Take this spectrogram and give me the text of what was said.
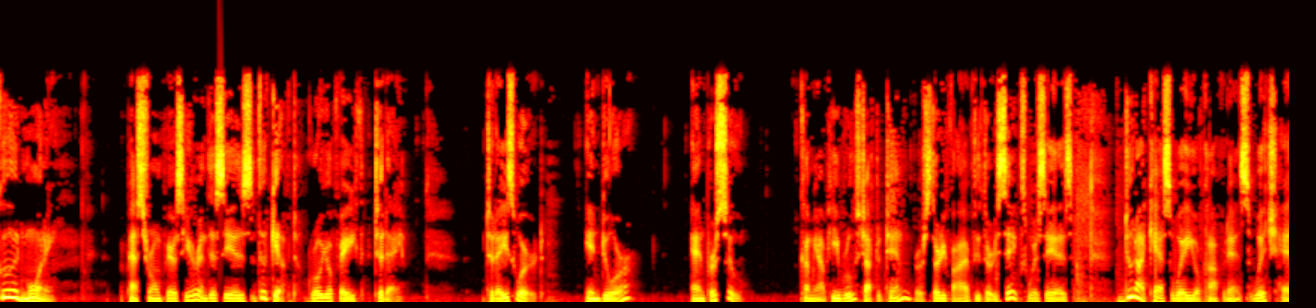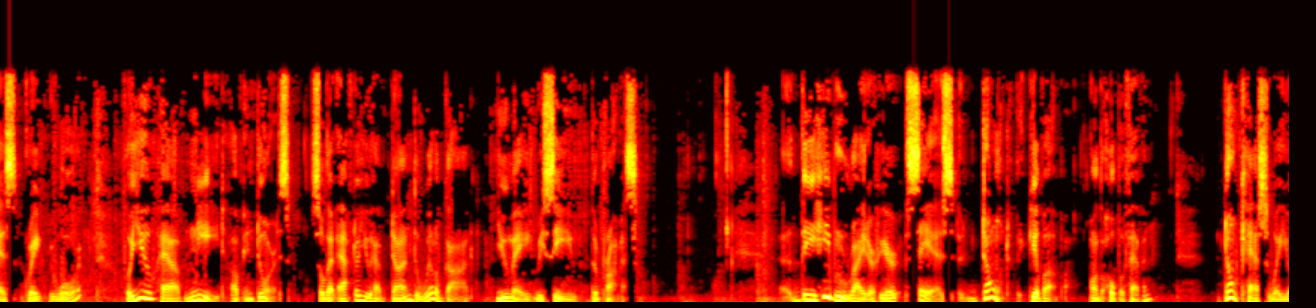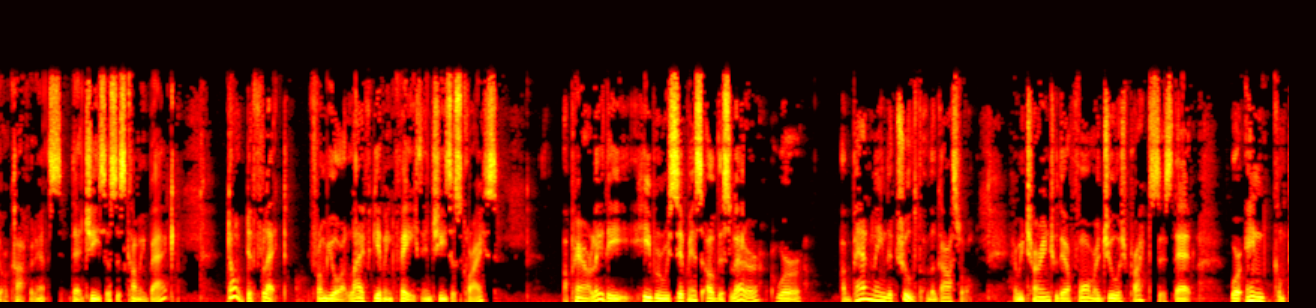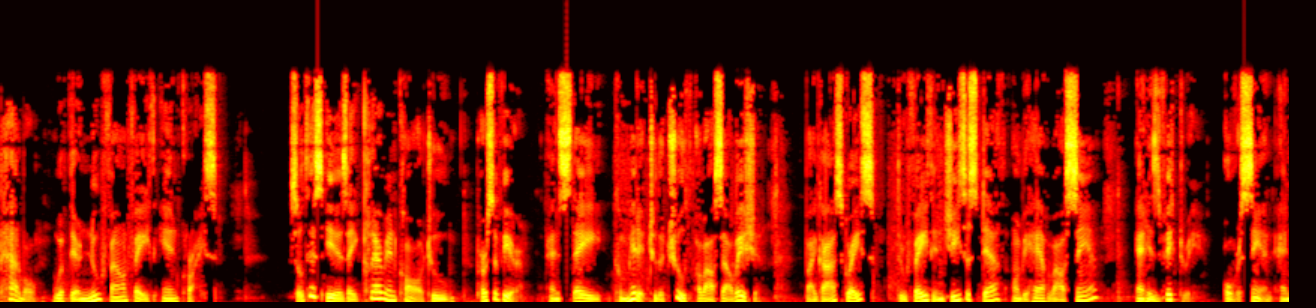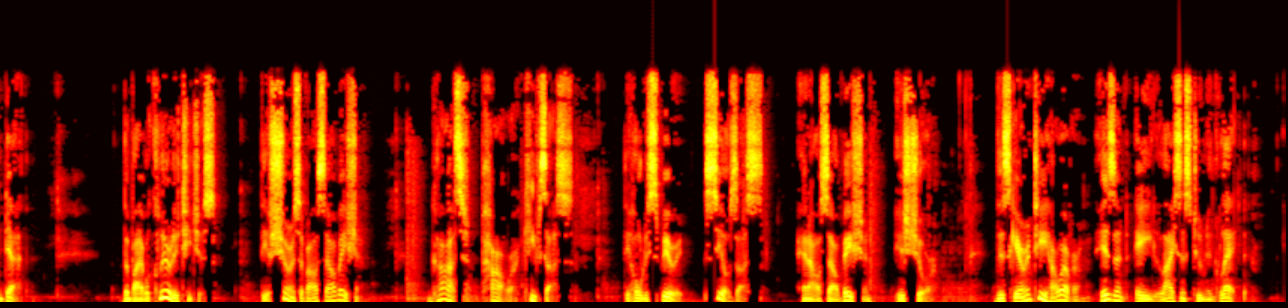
Good morning. Pastor Ron Ferris here, and this is The Gift Grow Your Faith Today. Today's word endure and pursue. Coming out of Hebrews chapter 10, verse 35 through 36, where it says, Do not cast away your confidence, which has great reward, for you have need of endurance, so that after you have done the will of God, you may receive the promise. The Hebrew writer here says, Don't give up on the hope of heaven. Don't cast away your confidence that Jesus is coming back. Don't deflect from your life giving faith in Jesus Christ. Apparently, the Hebrew recipients of this letter were abandoning the truth of the gospel and returning to their former Jewish practices that were incompatible with their newfound faith in Christ. So, this is a clarion call to persevere and stay committed to the truth of our salvation by God's grace through faith in Jesus' death on behalf of our sin and his victory over sin and death. The Bible clearly teaches the assurance of our salvation. God's power keeps us, the Holy Spirit seals us, and our salvation is sure. This guarantee, however, isn't a license to neglect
